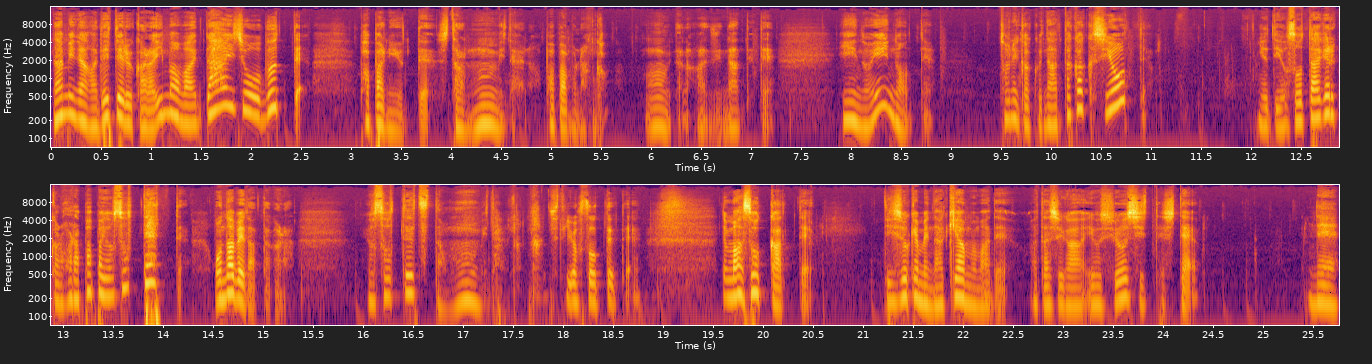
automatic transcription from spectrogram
涙が出てるから今は大丈夫？って。パパに言ってしたら「うん」みたいな。パパもなんか「うん」みたいな感じになってて「いいの？いいの?」ってとにかくねあったかくしようって。言ってよそってあげるからほらパパよそってって。お鍋だったからよそってっつったら、うん、みたいな感じでよそってて。で、まあそっかって。で、一生懸命泣き止むまで私がよしよしってして。で、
